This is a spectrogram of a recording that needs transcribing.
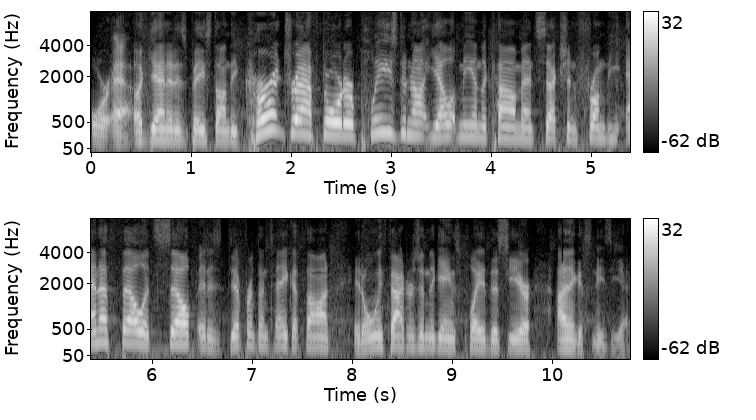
or F. Again, it is based on the current draft order. Please do not yell at me in the comments section. From the NFL itself, it is different than Tankathon. It only factors in the games played this year. I think it's an easy A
